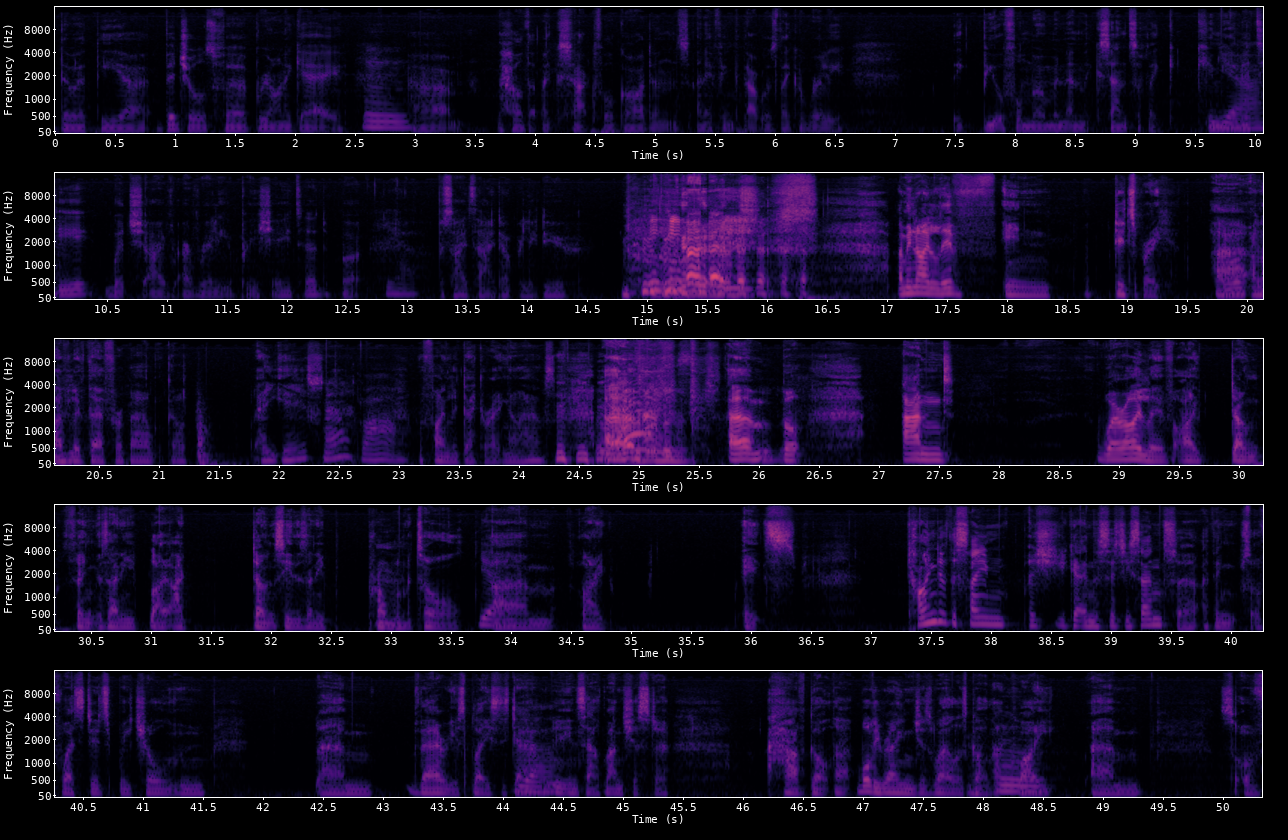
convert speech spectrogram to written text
there were the uh, vigils for Brianna Ghey Mm. um, held at like Sackville Gardens, and I think that was like a really like beautiful moment and like sense of like Yeah. community, which I I really appreciated. But Yeah. besides that, I don't really do. I mean, I live in Didsbury, uh, Oh, and. I've lived there for about God eight years now. Wow. We're finally decorating our house. um, um, but and where I live, I don't think there's any like I don't see there's any problem at all. Yeah. Um, like it's kind of the same as you get in the city centre. I think sort of West Didsbury, Chorlton, um, various places down Yeah. in South Manchester have got that. Whalley Range as well has got that Mm. quite um, sort of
